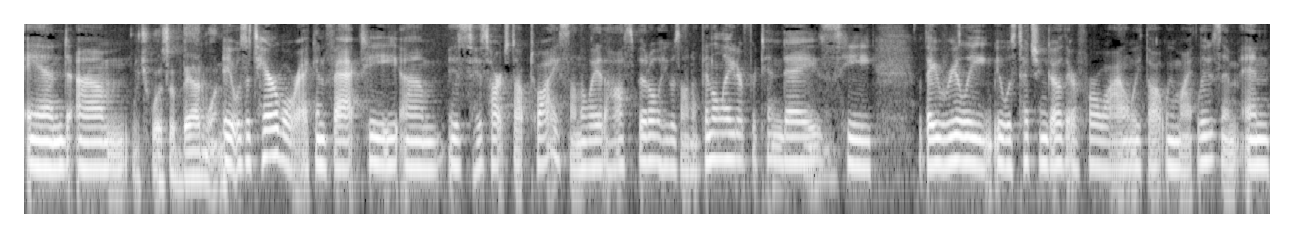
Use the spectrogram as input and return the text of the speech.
And um, Which was a bad one. it was a terrible wreck. In fact, he um, his his heart stopped twice on the way to the hospital. He was on a ventilator for ten days. He they really it was touch and go there for a while, and we thought we might lose him. And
